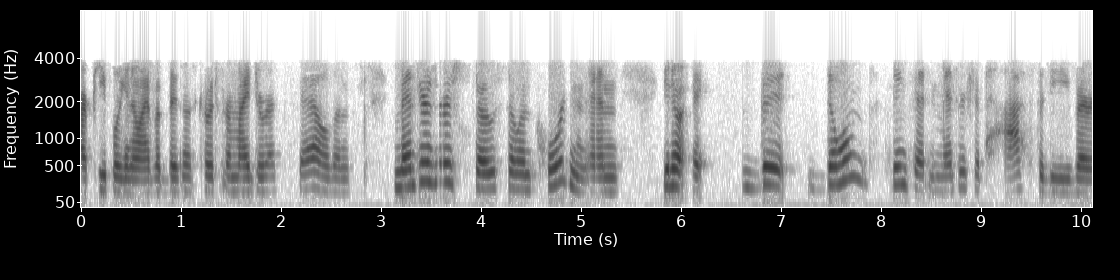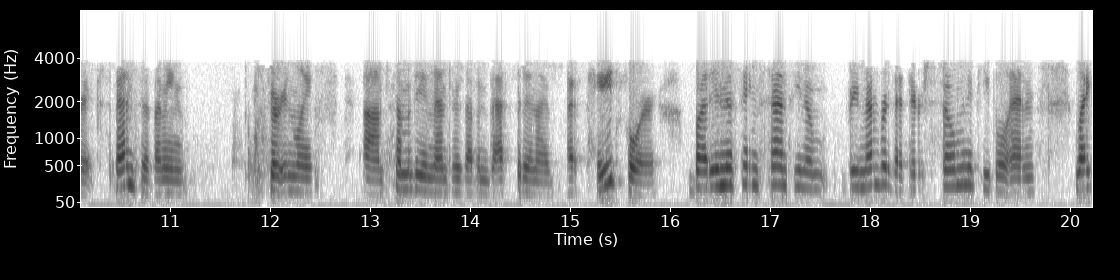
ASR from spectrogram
our people. You know, I have a business coach for my direct sales, and mentors are so so important. And you know, the don't think that mentorship has to be very expensive. I mean, certainly um, some of the mentors I've invested in, I've, I've paid for. But in the same sense, you know, remember that there's so many people, and like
